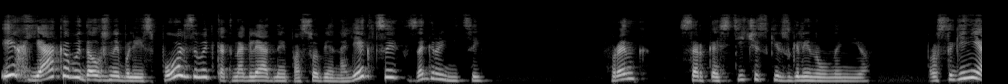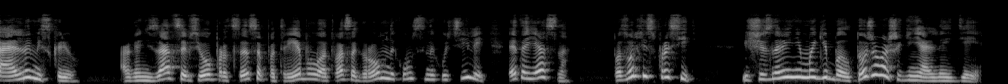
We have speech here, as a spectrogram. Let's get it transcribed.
Их якобы должны были использовать как наглядное пособие на лекциях за границей. Фрэнк саркастически взглянул на нее. «Просто гениально, мисс Крю. Организация всего процесса потребовала от вас огромных умственных усилий, это ясно. Позвольте спросить, исчезновение Мэгги Белл тоже ваша гениальная идея?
